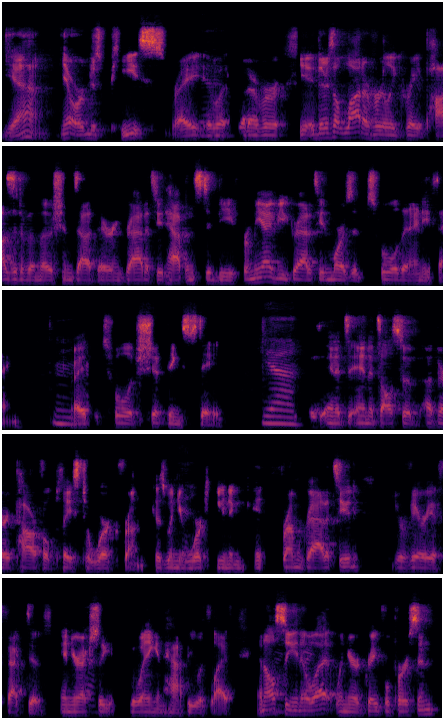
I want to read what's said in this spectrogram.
Yeah. Yeah. Or just peace, right? Yeah. Whatever. Yeah, there's a lot of really great positive emotions out there. And gratitude happens to be, for me, I view gratitude more as a tool than anything, mm. right? The tool of shifting state. Yeah. And it's, and it's also a very powerful place to work from because when you're yeah. working in, from gratitude, you're very effective and you're actually enjoying and happy with life. And also, you know what? When you're a grateful person,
